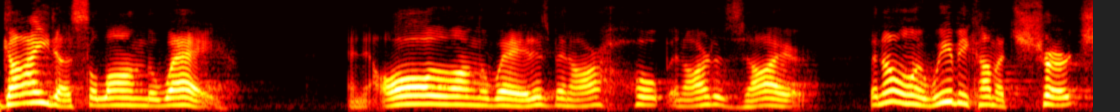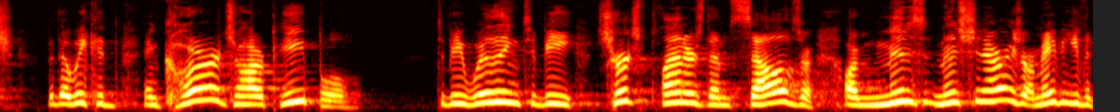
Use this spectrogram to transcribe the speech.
guide us along the way. And all along the way, it has been our hope and our desire that not only we become a church, but that we could encourage our people to be willing to be church planters themselves or, or missionaries or maybe even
